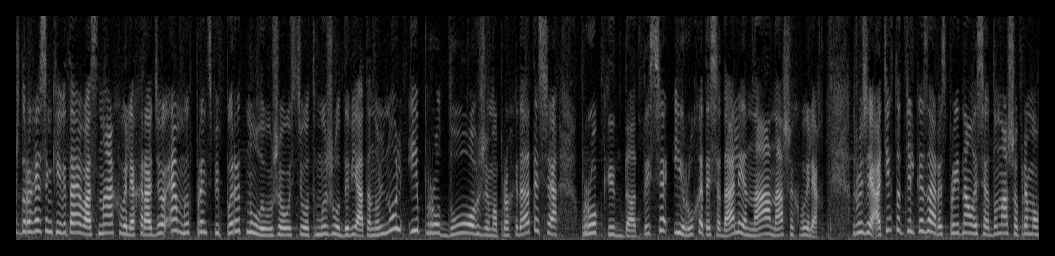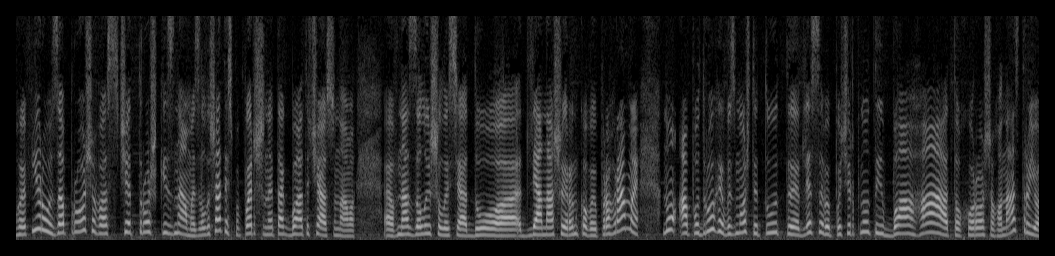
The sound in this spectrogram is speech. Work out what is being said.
що ж, дорогесенькі, вітаю вас на хвилях Радіо М. Ми, в принципі, перетнули вже ось цю от межу 9.00 і продовжимо прокидатися, прокидатися і рухатися далі на наших хвилях. Друзі, а ті, хто тільки зараз приєдналися до нашого прямого ефіру, запрошую вас ще трошки з нами залишатись. По-перше, не так багато часу на е, в нас залишилося до для нашої ранкової програми. Ну а по-друге, ви зможете тут е, для себе почерпнути багато хорошого настрою,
